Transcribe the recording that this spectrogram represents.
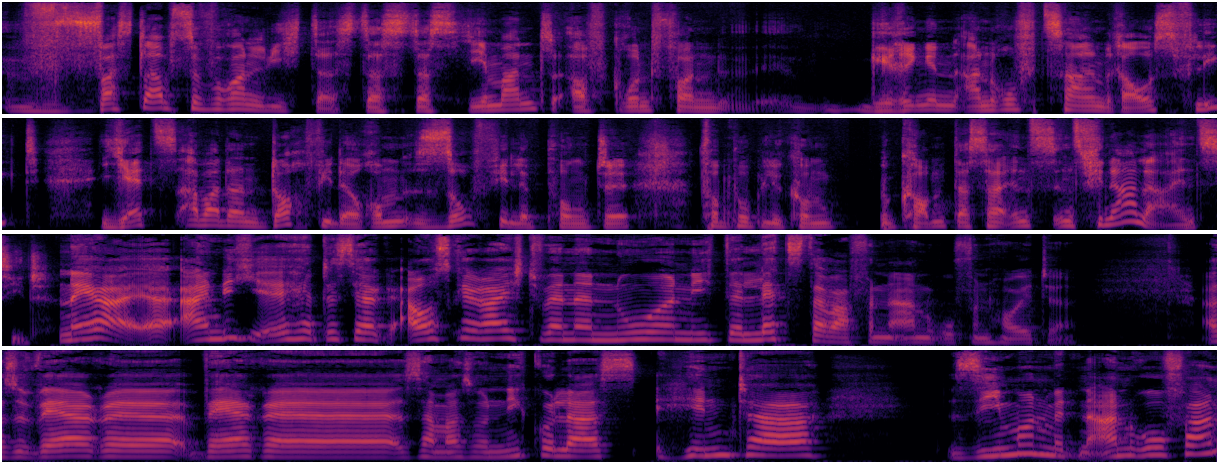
Was glaubst du, woran liegt das? Dass, dass jemand aufgrund von geringen Anrufzahlen rausfliegt, jetzt aber dann doch wiederum so viele Punkte vom Publikum bekommt, dass er ins, ins Finale einzieht. Naja, äh, eigentlich hätte es ja ausgereicht, wenn er nur nicht der Letzte war von Anrufen heute. Also wäre, wäre, sag mal so, Nikolas hinter Simon mit den Anrufern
